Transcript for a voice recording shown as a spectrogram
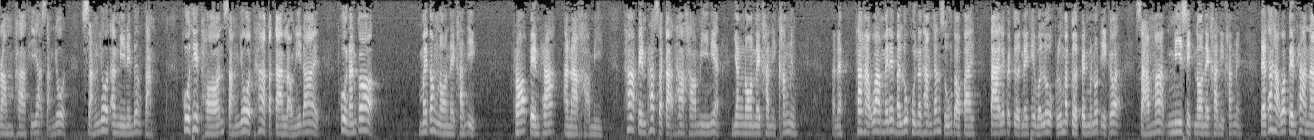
รัมภาคิยะสังโยชน์สังโยชน์อันมีในเบื้องต่ำผู้ที่ถอนสังโยชน์ห้าประการเหล่านี้ได้ ผู้นั้นก็ไม่ต้องนอนในคันอีก เพราะเป็นพระอนาคามี ถ้าเป็นพระสกทาคามีเนี่ยยังนอนในคันอีกครั้งหนึ่งนะถ้าหากว่าไม่ได้บรรลุคุณธรรมชั้นสูงต่อไป ตายแล้วไปเกิดในเทวโลก หรือมาเกิดเป็นมนุษย์อีกก็ว่าสามารถมีสิทธิ์นอนในคันอีกครั้งหนึ่งแต่ถ้าหากว่าเป็นพระอนา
